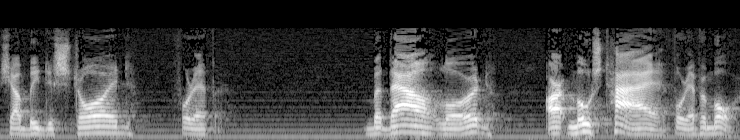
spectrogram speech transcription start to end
shall be destroyed forever. But thou, Lord, art most high forevermore.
